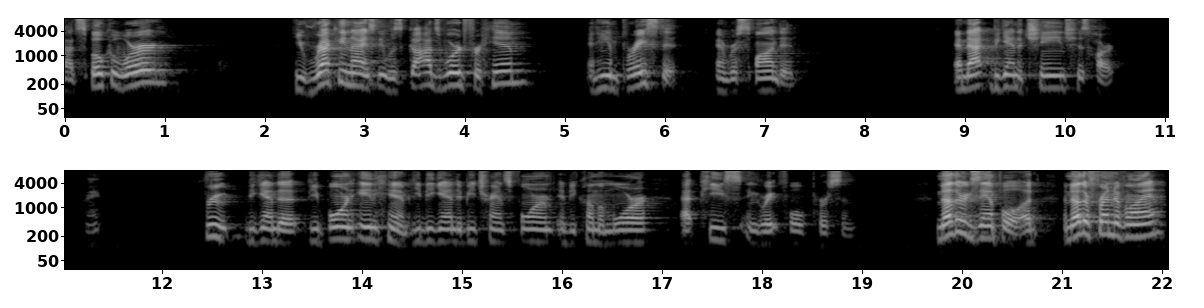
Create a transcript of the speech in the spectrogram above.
God spoke a word, he recognized it was God's word for him, and he embraced it and responded. And that began to change his heart fruit began to be born in him. He began to be transformed and become a more at peace and grateful person. Another example, another friend of mine,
